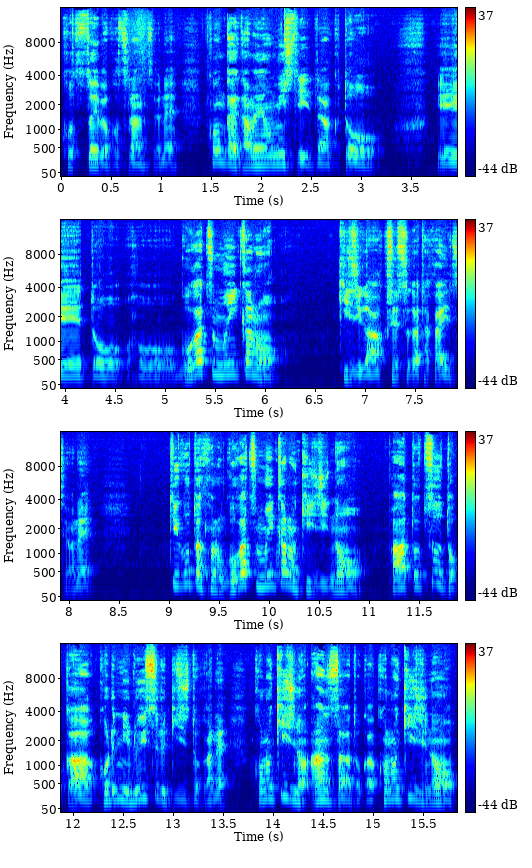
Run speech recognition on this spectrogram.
コツといえばコツなんですよね。今回画面を見せていただくとえっ、ー、と5月6日の記事がアクセスが高いですよね。っていうことはその5月6日の記事のパート2とかこれに類する記事とかねこの記事のアンサーとかこの記事の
